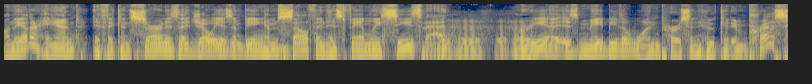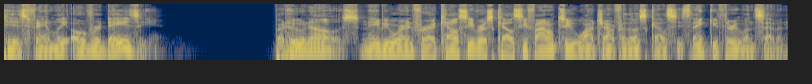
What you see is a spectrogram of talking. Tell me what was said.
On the other hand, if the concern is that Joey isn't being himself and his family sees that, Mm-hmm, mm-hmm. Maria is maybe the one person who could impress his family over Daisy. But who knows? Maybe we're in for a Kelsey versus Kelsey final two. Watch out for those Kelseys. Thank you, 317.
